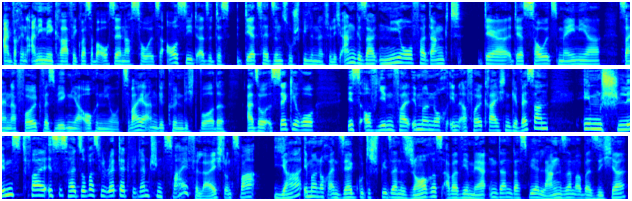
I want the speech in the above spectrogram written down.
Einfach in Anime-Grafik, was aber auch sehr nach Souls aussieht. Also das, derzeit sind so Spiele natürlich angesagt. Nio verdankt der, der Souls Mania seinen Erfolg, weswegen ja auch Nio 2 angekündigt wurde. Also Sekiro ist auf jeden Fall immer noch in erfolgreichen Gewässern. Im Schlimmstfall ist es halt sowas wie Red Dead Redemption 2 vielleicht. Und zwar, ja, immer noch ein sehr gutes Spiel seines Genres, aber wir merken dann, dass wir langsam aber sicher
